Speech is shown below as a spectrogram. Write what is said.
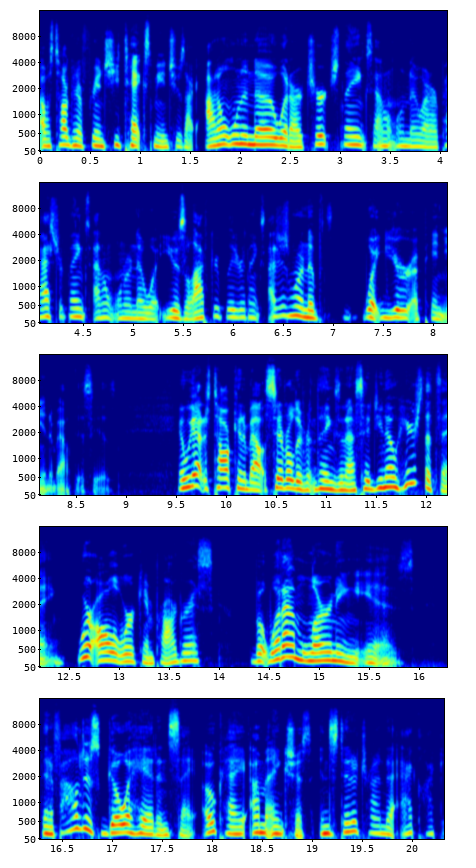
I was talking to a friend, she texted me and she was like, I don't want to know what our church thinks. I don't want to know what our pastor thinks. I don't want to know what you as a life group leader thinks. I just want to know what your opinion about this is. And we got to talking about several different things. And I said, you know, here's the thing we're all a work in progress. But what I'm learning is that if I'll just go ahead and say, okay, I'm anxious, instead of trying to act like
